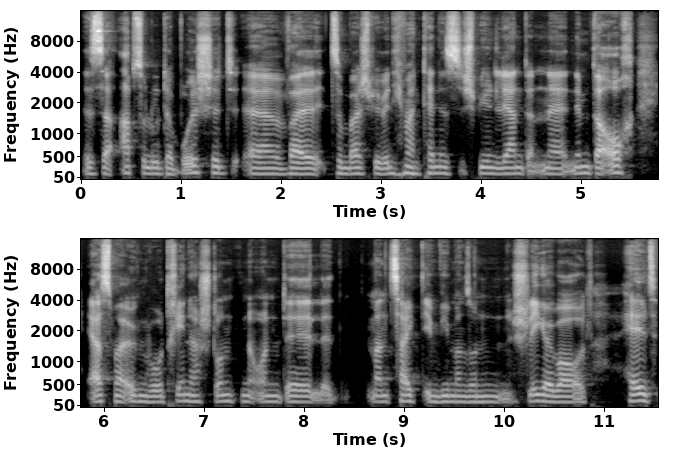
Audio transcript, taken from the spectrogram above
Das ist absoluter Bullshit, äh, weil zum Beispiel, wenn jemand Tennis spielen lernt, dann äh, nimmt er auch erstmal irgendwo Trainerstunden und äh, man zeigt ihm, wie man so einen Schläger überhaupt hält.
